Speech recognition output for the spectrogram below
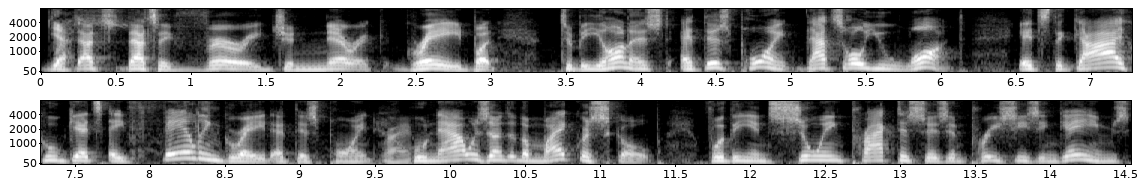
But Yes, that's that's a very generic grade. But to be honest, at this point, that's all you want. It's the guy who gets a failing grade at this point, Right. who now is under the microscope for the ensuing practices and preseason games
